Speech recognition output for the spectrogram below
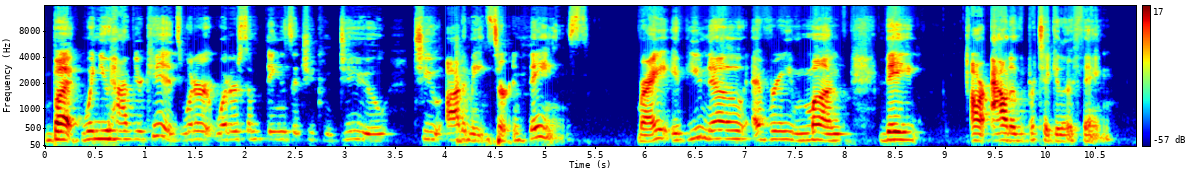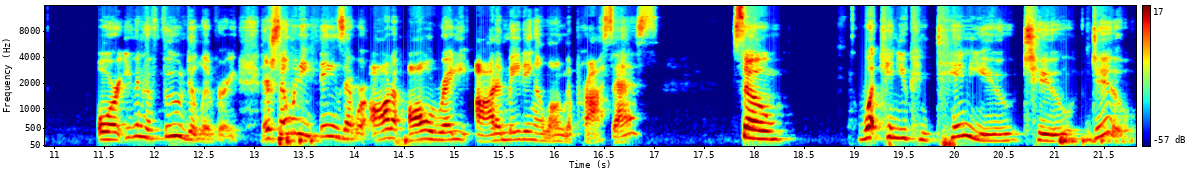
but when you have your kids, what are what are some things that you can do to automate certain things? Right? If you know every month they are out of a particular thing, or even a food delivery. There's so many things that we're already automating along the process. So, what can you continue to do?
